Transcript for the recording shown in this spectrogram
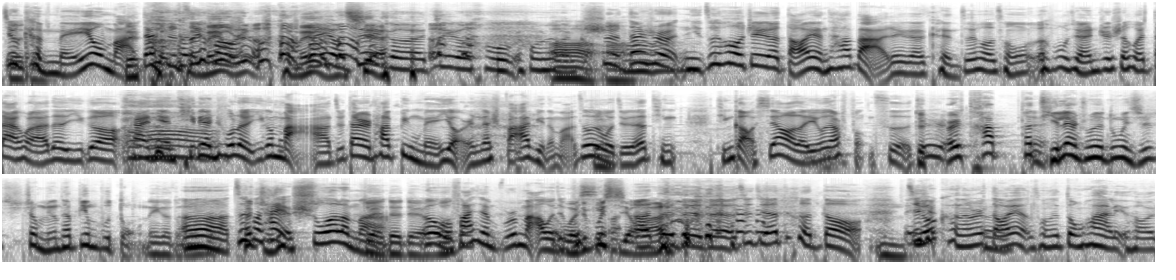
就肯没有马，但是肯最后。没有这。个这个后后面的啊是啊，但是你最后这个导演他把这个肯最后从父权制社会带回来的一个概念提炼出了一个马，就但是他并没有，人家是芭比的马，所以我觉得挺挺搞笑的，有点讽刺，就对，是而他他提炼出那东西，其实证明他并不懂那个东西。嗯，最后他也，说了嘛，对对对然后我我发现不是马，我就我就不喜欢，喜欢啊对对对，就觉得特逗，嗯就是有可能是导演从那动画里头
